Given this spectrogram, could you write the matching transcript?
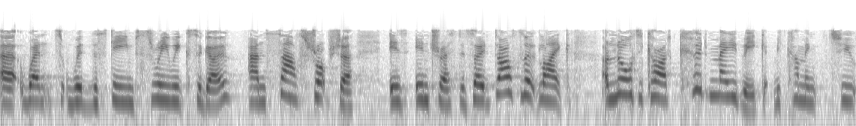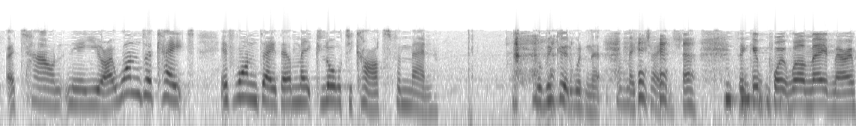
uh, went with the scheme three weeks ago, and South Shropshire is interested. So it does look like a loyalty card could maybe be coming to a town near you. I wonder, Kate, if one day they'll make loyalty cards for men. It would be good, wouldn't it? Make a change. it's a good point. Well made, Mariam.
